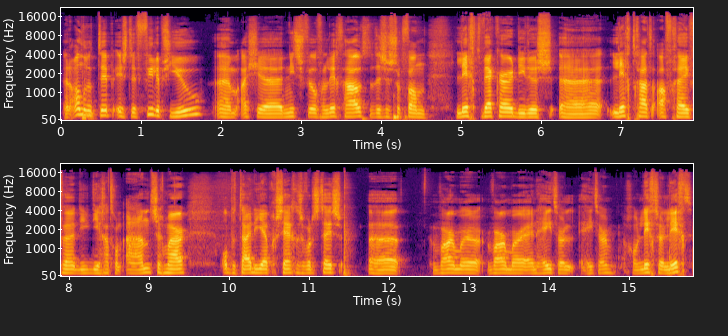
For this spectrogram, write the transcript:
Een andere tip is de Philips Hue. Um, als je niet zoveel van licht houdt. Dat is een soort van lichtwekker die dus uh, licht gaat afgeven. Die, die gaat gewoon aan, zeg maar. Op de tijd die je hebt gezegd. Dus wordt het steeds uh, warmer, warmer en heter, heter. Gewoon lichter licht.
